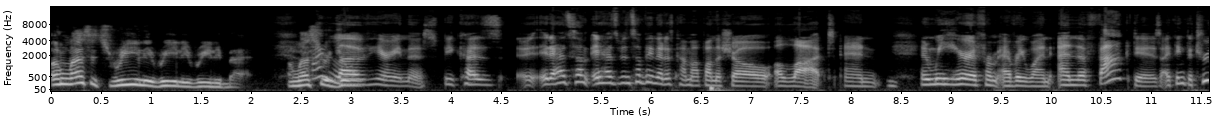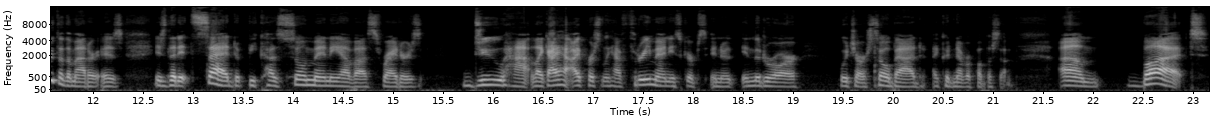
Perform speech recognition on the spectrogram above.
unless it's really, really, really bad. Unless I you're I love doing, hearing this because it it has some. It has been something that has come up on the show a lot, and and we hear it from everyone. And the fact is, I think the truth of the matter is is that it's said because so many of us writers do have. Like I, I personally have three manuscripts in a, in the drawer, which are so bad I could never publish them. Um, but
